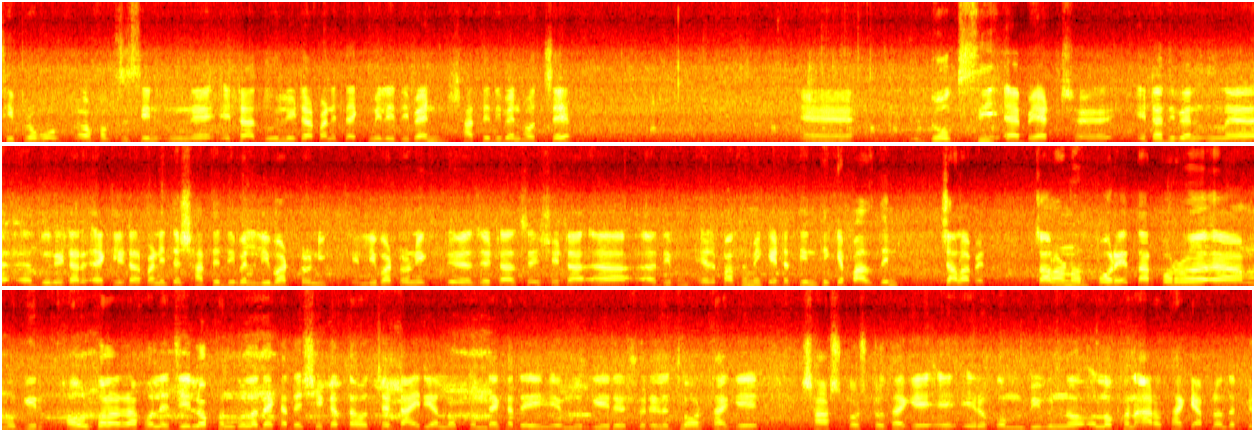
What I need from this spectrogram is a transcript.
সিপ্রোফক্সিসিন এটা দুই লিটার পানিতে এক মিলি দিবেন। সাথে দিবেন হচ্ছে ডক্সি অ্যাবেট এটা দিবেন দু লিটার, এক লিটার পানিতে। সাথে দিবেন লিভারটনিক লিভারটনিক যেটা আছে, সেটা দিবেন। এর প্রাথমিক এটা তিন থেকে পাঁচ দিন চালাবেন। চালানোর পরে তারপর মুরগির ফাউল কলারা হলে যে লক্ষণগুলো দেখা দেয় সেক্ষেত্রে হচ্ছে ডায়রিয়ার লক্ষণ দেখা দেয়। মুরগির শরীরে জ্বর থাকে, শ্বাসকষ্ট থাকে এরকম বিভিন্ন লক্ষণ আরও থাকে। আপনাদেরকে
